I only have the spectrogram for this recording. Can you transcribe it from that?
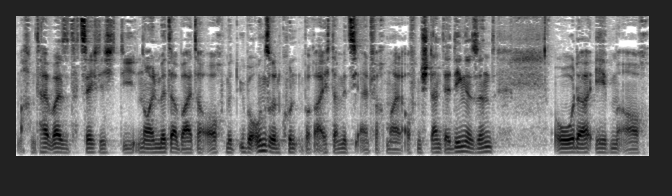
machen teilweise tatsächlich die neuen Mitarbeiter auch mit über unseren Kundenbereich, damit sie einfach mal auf dem Stand der Dinge sind oder eben auch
